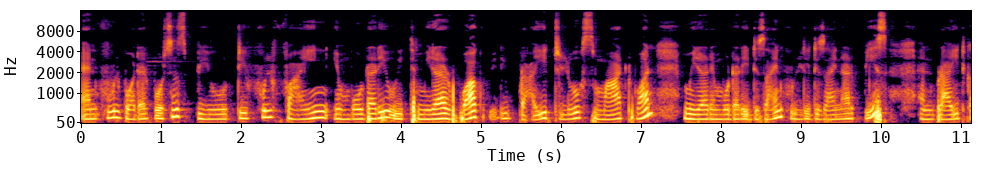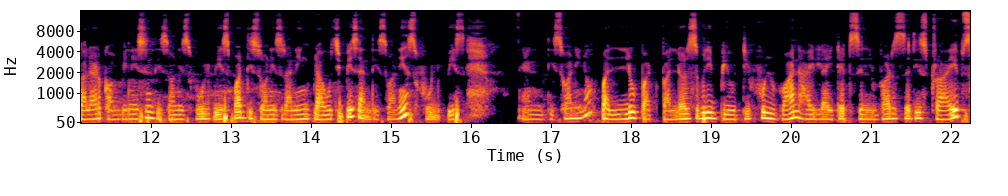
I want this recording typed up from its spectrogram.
and full border portions beautiful fine embroidery with mirror work very bright look smart one mirror embroidery design fully designer piece and bright color combination this one is full base part this one is running blouse piece and this one is full piece and this one you know pallu but pallu is very beautiful. One highlighted silver zari stripes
